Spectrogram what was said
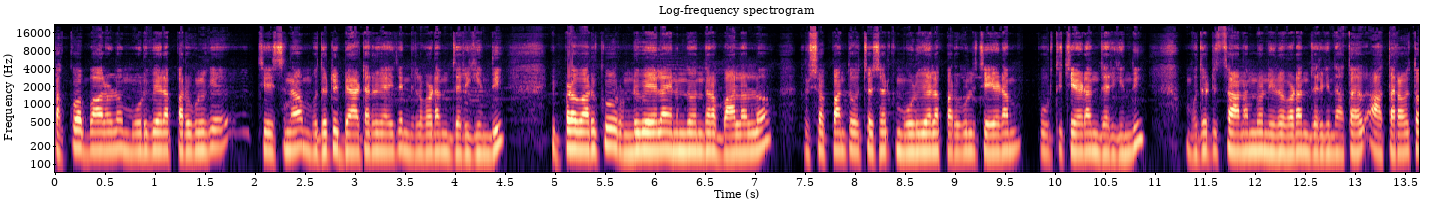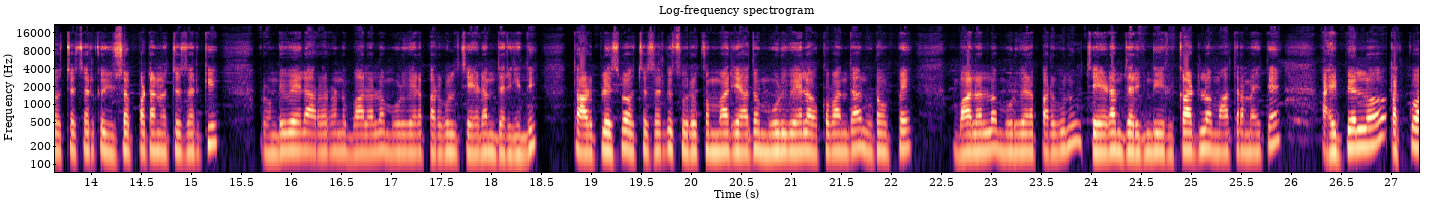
తక్కువ బాల్లో మూడు వేల పరుగులకి చేసిన మొదటి బ్యాటర్గా అయితే నిలవడం జరిగింది. ఇప్పటి వరకు రెండు వేల ఎనిమిది వందల బాలల్లో రిషబ్ పంత్ వచ్చేసరికి మూడు వేల పరుగులు చేయడం పూర్తి చేయడం జరిగింది. మొదటి స్థానంలో నిలవడం జరిగింది. ఆ తర్వాత వచ్చేసరికి యూసఫ్ పఠాన్ వచ్చేసరికి రెండు వేల అరవై రెండు బాలలో మూడు వేల పరుగులు చేయడం జరిగింది. థర్డ్ ప్లేస్లో వచ్చేసరికి సూర్యకుమార్ యాదవ్ మూడు వేల ఒక వంద నూట ముప్పై బాలల్లో మూడు వేల పరుగులు చేయడం జరిగింది. రికార్డులో మాత్రమైతే ఐపీఎల్లో తక్కువ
